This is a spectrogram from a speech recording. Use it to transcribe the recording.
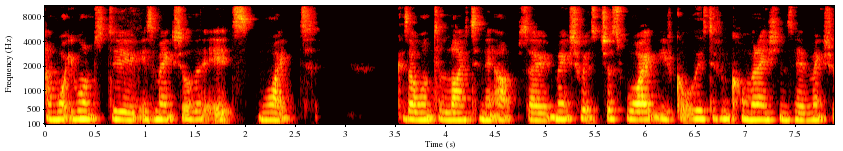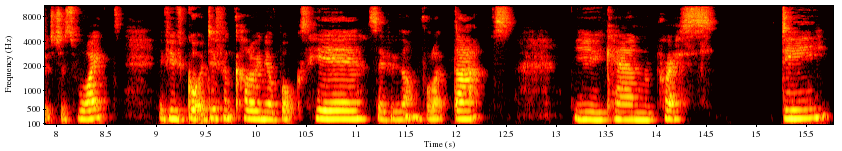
and what you want to do is make sure that it's white because I want to lighten it up. So make sure it's just white. You've got all these different combinations here. Make sure it's just white. If you've got a different colour in your box here, say for example like that, you can press D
